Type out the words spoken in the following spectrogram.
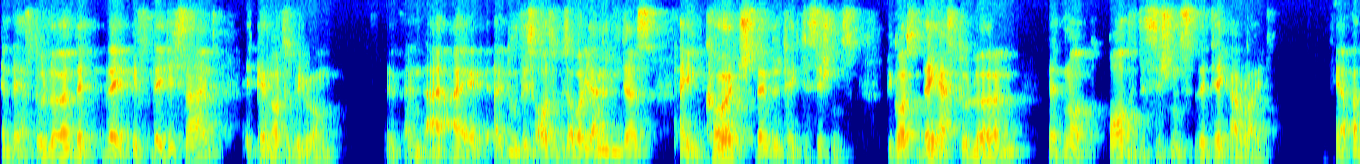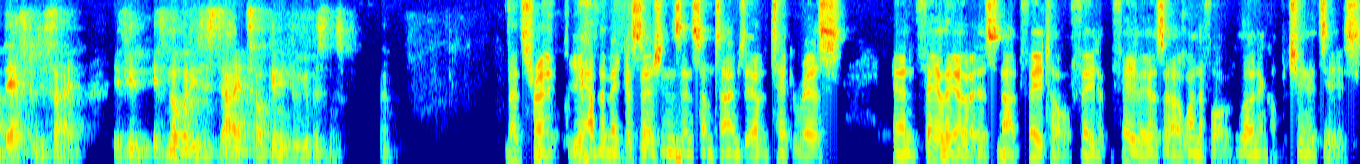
and they have to learn that they if they decide, it cannot be wrong. And I I do this also with our young leaders. I encourage them to take decisions because they have to learn that not all the decisions they take are right. Yeah, but they have to decide. if you If nobody decides, how can you do your business? That's right. You have to make decisions and sometimes you have to take risks. And failure is not fatal. Failures are wonderful learning opportunities.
